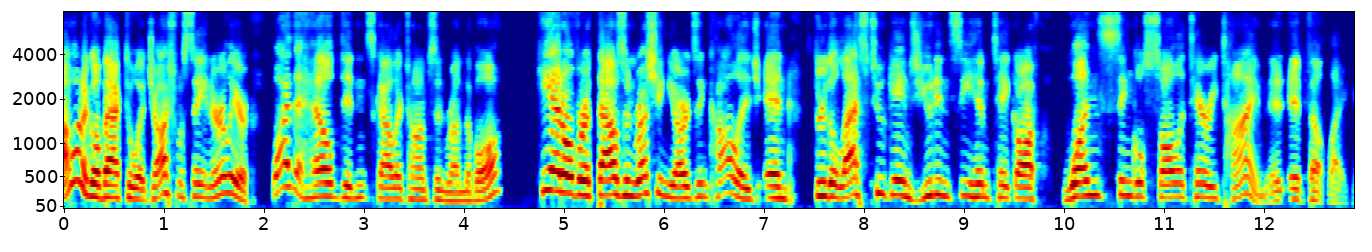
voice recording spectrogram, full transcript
I want to go back to what Josh was saying earlier. Why the hell didn't Skylar Thompson run the ball? He had over a thousand rushing yards in college, and through the last two games, you didn't see him take off one single solitary time. It, it felt like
